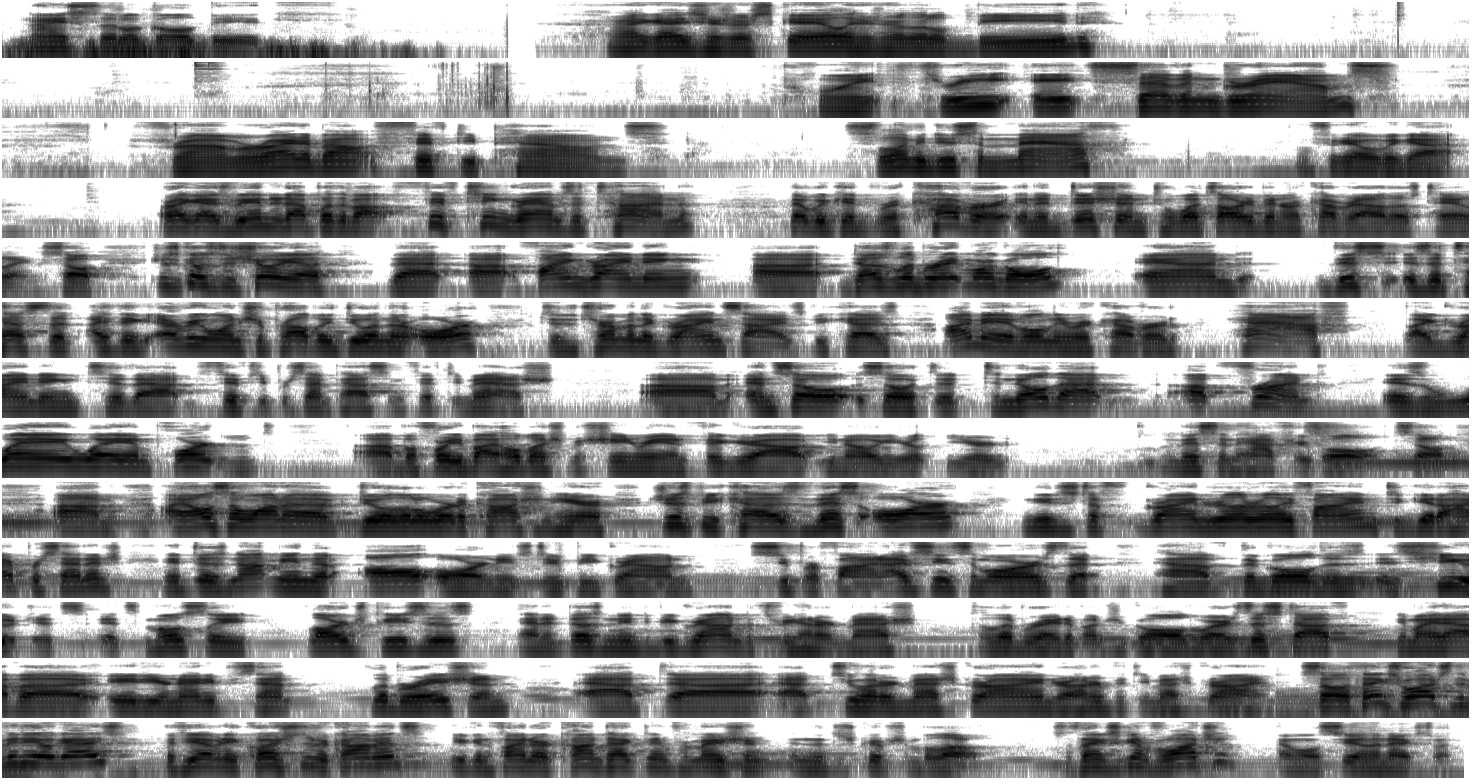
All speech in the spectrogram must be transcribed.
Nice little gold bead. All right, guys, here's our scale. Here's our little bead. Point three eight seven grams from right about 50 pounds. So let me do some math. We'll figure out what we got. All right, guys, we ended up with about 15 grams a ton that we could recover in addition to what's already been recovered out of those tailings. So just goes to show you that uh, fine grinding uh, does liberate more gold. And this is a test that I think everyone should probably do in their ore to determine the grind size because I may have only recovered half by grinding to that 50% passing 50 mesh. Um, and so, so to, to know that up front is way, way important uh, before you buy a whole bunch of machinery and figure out, you know, you're, you're missing half your gold. So um, I also want to do a little word of caution here, just because this ore needs to grind really, really fine to get a high percentage. It does not mean that all ore needs to be ground super fine. I've seen some ores that have the gold is, is huge. It's it's mostly large pieces and it doesn't need to be ground to 300 mesh to liberate a bunch of gold. Whereas this stuff, you might have a 80 or 90 percent liberation at uh, at 200 mesh grind or 150 mesh grind. So thanks for watching the video, guys. If you have any questions or comments, you can find our contact information in the description below. So thanks again for watching, and we'll see you on the next one.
